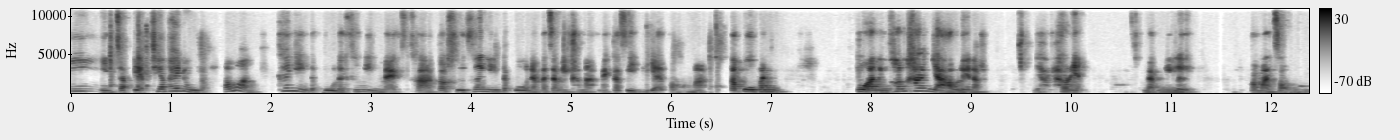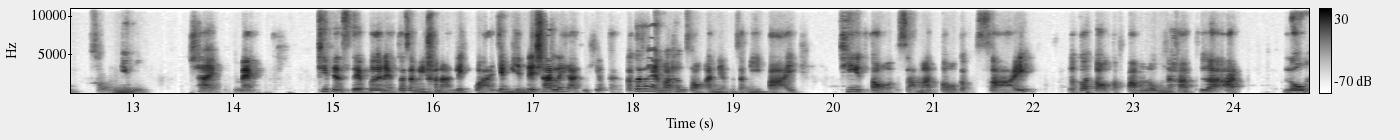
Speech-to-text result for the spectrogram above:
นี่จะเปรียบเทียบให้ดูระหว่างเครื่องยิงตะปูและเครื่องยิงแม็กซ์ค่ะ ก็คือเครื่องยิงตะปูเนี่ยมันจะมีขนาดแมกกาซีนที่ใหญ่กว่ามากๆตะปูมันตัวหนึ่งค่อนข้างยาวเลยนะยาวเท่านี้แบบนี้เลย ประมาณสองสองนิ้ว ใช่แม็กที่เป็นสเตปเปอร์เนี่ยก็จะมีขนาดเล็กกว่า อย่างเห็นได้ชัดเลยค่ะที่เทียบกันแล้วก็จะเห็นว่าทั้งสองอันเนี่ยมันจะมีปลายที่ต่อสามารถต่อกับสาย แล้วก็ต่อกับปั๊มลมนะคะ เพื่ออัด ลม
